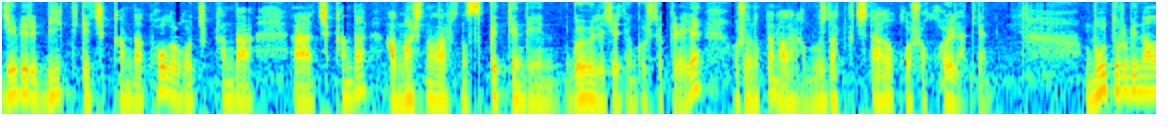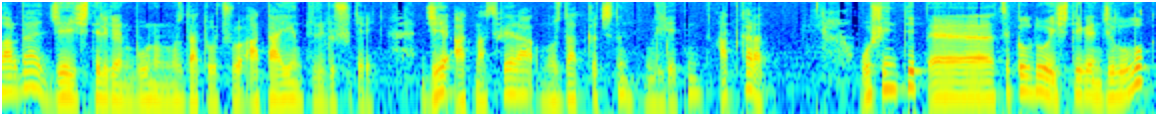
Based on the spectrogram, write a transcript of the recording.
же бир бийиктикке чыкканда тоолорго чыкканда чыкканда ал машиналарыбыздын ысып кеткендигин көп эле жерден көрсөк керек э? Ошондуктан аларга муздаткыч дагы кошо коюлат экен. Буу турбиналарда же иштелген буунун муздатуучу атайын түзүлүшү керек же атмосфера муздаткычтын милдетин аткарат. Ошентип э, циклдуу иштеген жылуулук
